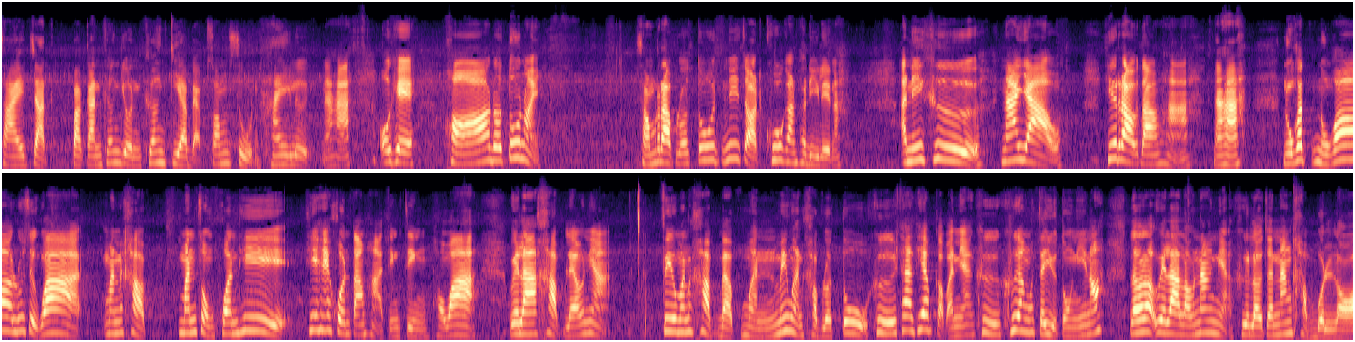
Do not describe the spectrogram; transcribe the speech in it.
ทรายจัดประกันเครื่องยนต์เครื่องเกียร์แบบซ่อมศูนย์ให้เลยนะคะ โอเค ขอรถตู้หน่อยสำหรับรถตู้นี่จอดคู่กันพอดีเลยนะ อันนี้คือหน้ายาวที่เราตามหานะคะ หนูก็หนูก็รู้สึกว่ามันขับมันสมควรที่ที่ให้คนตามหาจริง ๆ เพราะว่าเวลาขับแล้วเนี่ยฟิลมันขับแบบเหมือนไม่เหมือนขับรถตู้ คือถ้าเทียบกับอันเนี้ยคือเครื่องมันจะอยู่ตรงนี้เนาะแล้วเวลาเรานั่งเนี่ยคือเราจะนั่งขับบนล้อ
